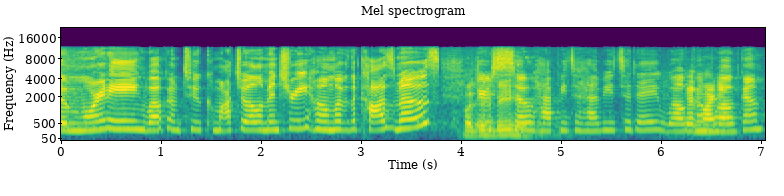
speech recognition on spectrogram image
Good morning. Welcome to Camacho Elementary, home of the Cosmos. Pleasure we're to be so here. happy to have you today. Welcome, morning. welcome.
